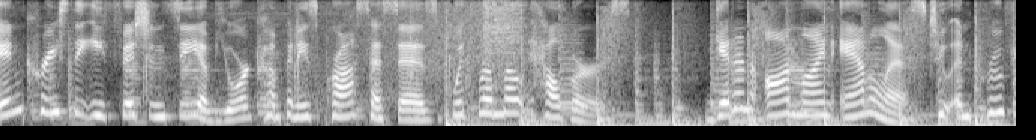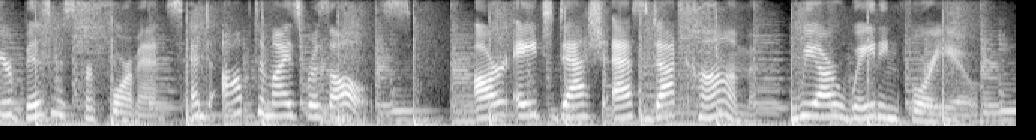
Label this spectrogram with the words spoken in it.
Increase the efficiency of your company's processes with remote helpers. Get an online analyst to improve your business performance and optimize results. rh-s.com. We are waiting for you.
